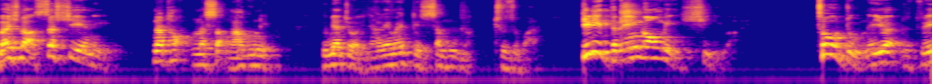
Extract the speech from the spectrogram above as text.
မတ်လ18ရက်နေ့2025ခုနှစ်လူမြတ်ကျော်ရာခိုင်ပိုင်းတင်ဆက်မှုမှာချူဆိုပါတယ်ဒီနေ့သတင်းကောင်းတွေရှိနေပါတယ်ထို့အတူနေရွက်တွေ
